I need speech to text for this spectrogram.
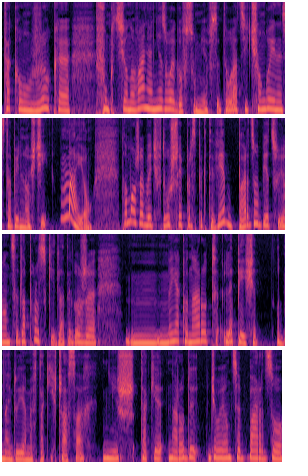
taką żyłkę funkcjonowania niezłego w sumie w sytuacji ciągłej niestabilności mają. To może być w dłuższej perspektywie bardzo obiecujące dla Polski, dlatego że mm, my jako naród lepiej się odnajdujemy w takich czasach niż takie narody działające bardzo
